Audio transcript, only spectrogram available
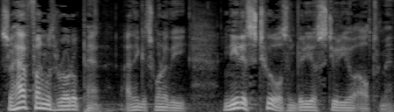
So have fun with RotoPen. I think it's one of the neatest tools in VideoStudio Ultimate.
